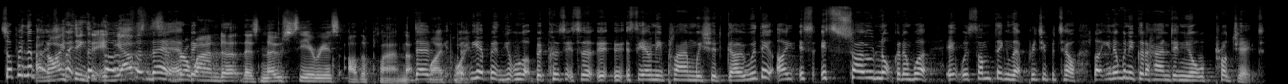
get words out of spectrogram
Stopping the And I but think that in the absence there of Rwanda, there's no serious other plan. That's There- my but- point. yeah, but what, because it's a, it's the only plan we should go with it. I, it's, it's so not going to work. It was something that Priti Patel, like you know, when you've got to hand in your project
